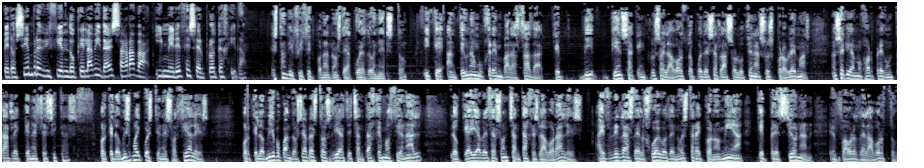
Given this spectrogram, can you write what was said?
pero siempre diciendo que la vida es sagrada y merece ser protegida. Es tan difícil ponernos de acuerdo en esto y que ante una mujer embarazada que piensa que incluso el aborto puede ser la solución a sus problemas, ¿no sería mejor preguntarle qué necesitas? Porque lo mismo hay cuestiones sociales porque lo mismo cuando se habla estos días de chantaje emocional, lo que hay a veces son chantajes laborales. Hay reglas del juego de nuestra economía que presionan en favor del aborto.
